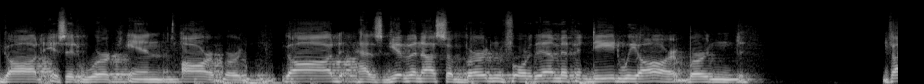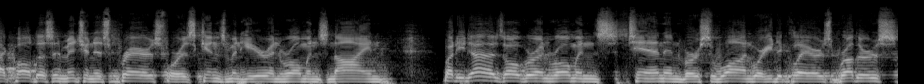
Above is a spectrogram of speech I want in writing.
God is at work in our burden. God has given us a burden for them if indeed we are burdened. In fact, Paul doesn't mention his prayers for his kinsmen here in Romans 9, but he does over in Romans 10 and verse 1, where he declares, Brothers,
